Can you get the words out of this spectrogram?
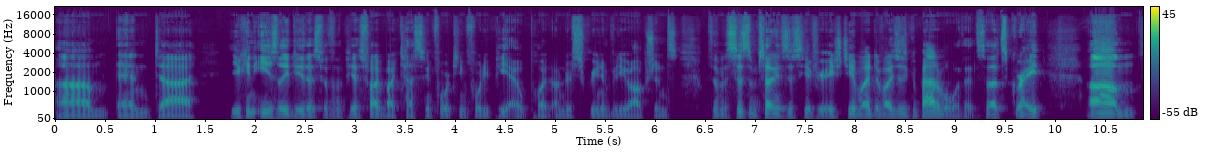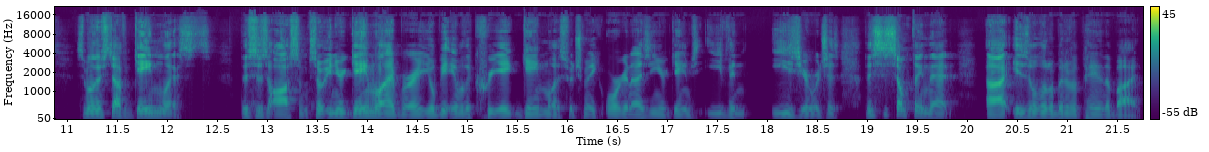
Um, and uh, you can easily do this within the PS5 by testing 1440p output under screen and video options within the system settings to see if your HDMI device is compatible with it. So that's great. Um, some other stuff game lists. This is awesome. So in your game library, you'll be able to create game lists, which make organizing your games even easier. Which is this is something that uh, is a little bit of a pain in the butt,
